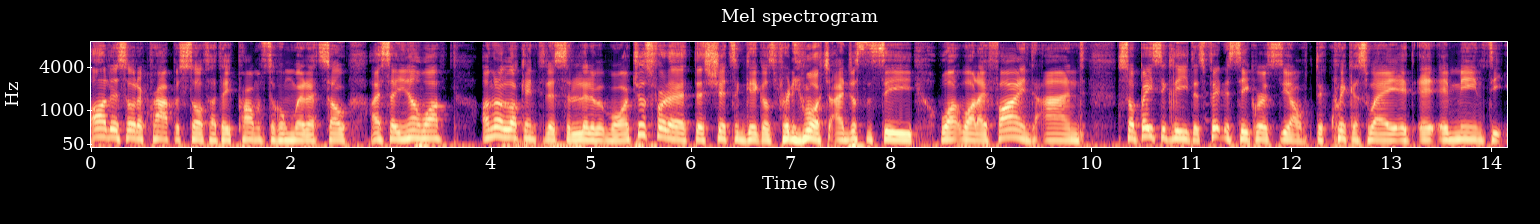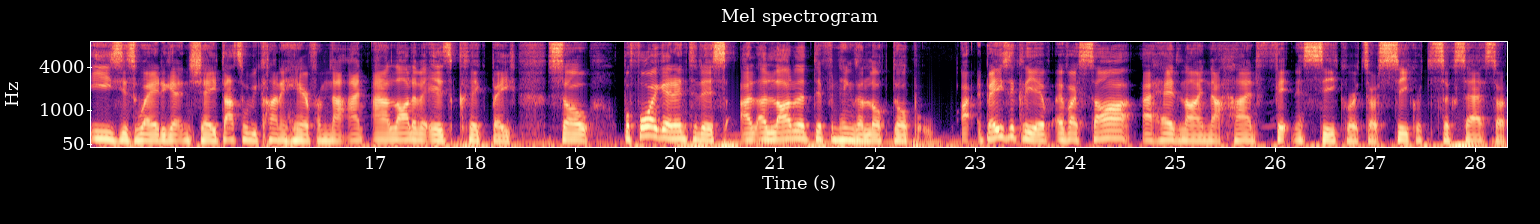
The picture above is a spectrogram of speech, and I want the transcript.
all this other crap stuff that they promised to come with it. So I say, you know what? I'm gonna look into this a little bit more, just for the, the shits and giggles, pretty much, and just to see what what I find. And so basically, this fitness secrets, you know, the quickest way. It, it, it means the easiest way to get in shape. That's what we kind of hear from that, and, and a lot of it is clickbait. So before I get into this, a, a lot of the different things I looked up basically if, if i saw a headline that had fitness secrets or secret success or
